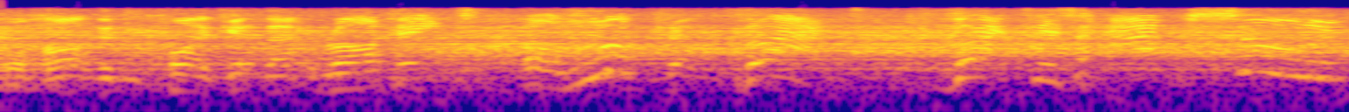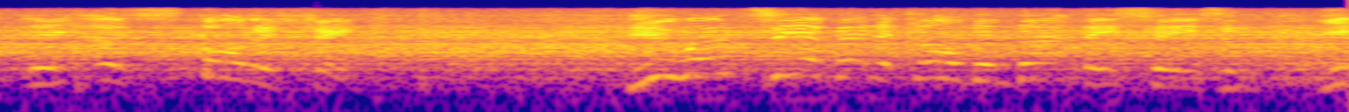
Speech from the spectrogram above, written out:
Well, Hart didn't quite get that right. Oh, look at that! That is absolutely astonishing. You won't see a better goal than that this season. You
